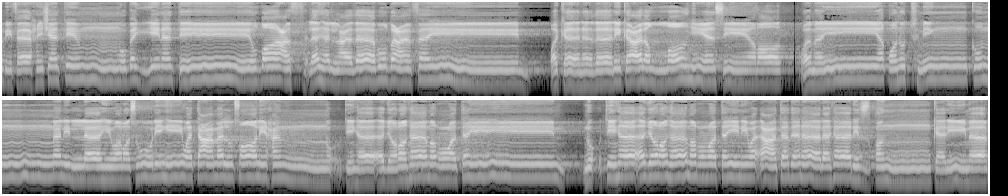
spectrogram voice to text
بفاحشة مبينة يضاعف لها العذاب ضعفين وكان ذلك على الله يسيرا. ومن يقنت منكن لله ورسوله وتعمل صالحا نؤتها اجرها مرتين نؤتها اجرها مرتين واعتدنا لها رزقا كريما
